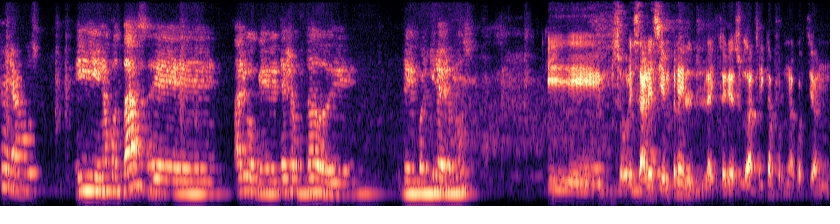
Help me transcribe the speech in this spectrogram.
Mira vos. ¿Y nos contás eh, algo que te haya gustado de, de cualquiera de los dos? Y sobresale siempre la historia de Sudáfrica por una cuestión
